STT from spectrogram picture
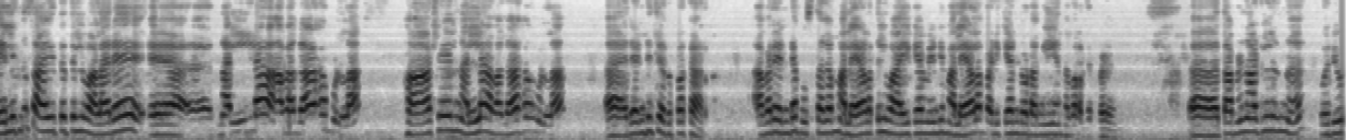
തെലുങ്ക് സാഹിത്യത്തിൽ വളരെ നല്ല അവഗാഹമുള്ള ഭാഷയിൽ നല്ല അവഗാഹമുള്ള രണ്ട് ചെറുപ്പക്കാർ. അവരെന്റെ പുസ്തകം മലയാളത്തിൽ വായിക്കാൻ വേണ്ടി മലയാളം പഠിക്കാൻ തുടങ്ങി എന്ന് പറഞ്ഞപ്പോഴാണ്. തമിഴ്നാട്ടിൽ നിന്ന് ഒരു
